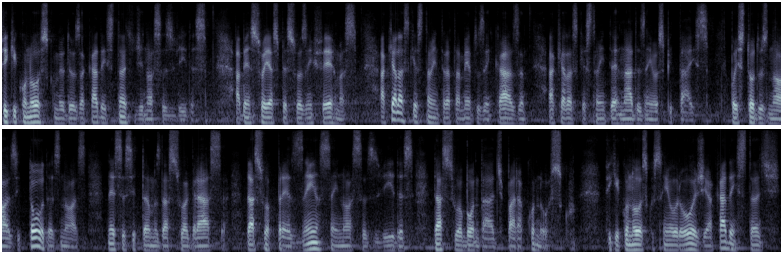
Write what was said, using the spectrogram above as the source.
Fique conosco, meu Deus, a cada instante de nossas vidas. Abençoe as pessoas enfermas, aquelas que estão em tratamentos em casa, aquelas que estão internadas em hospitais, pois todos nós e todas nós necessitamos da Sua graça, da Sua presença em nossas vidas, da Sua bondade para conosco. Fique conosco, Senhor, hoje, a cada instante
